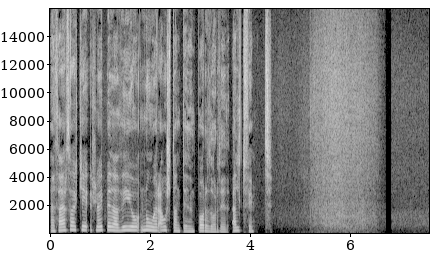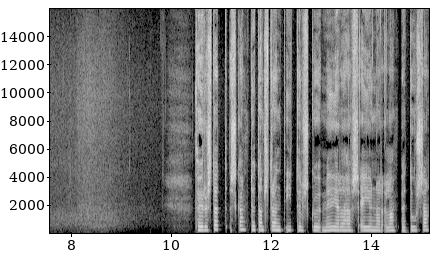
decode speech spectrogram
En það er þó ekki hlaupið að því og nú er ástandið um borðorðið eldfim. Þau eru stödd skamt utan strönd ítölsku miðjarðahafseigunar Lampedusa,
